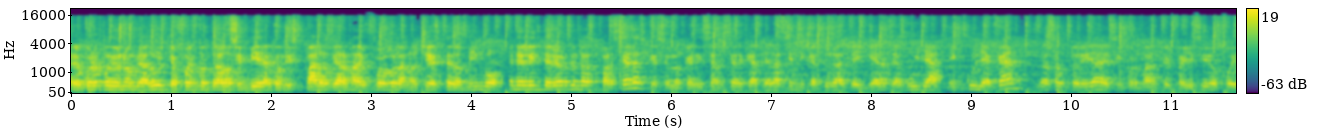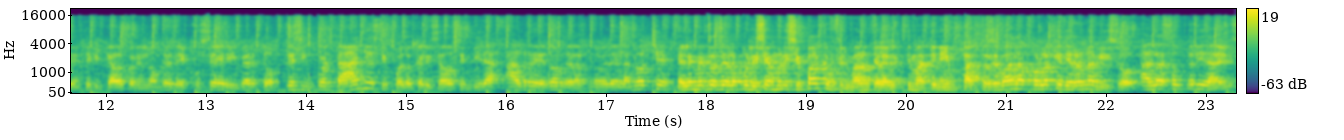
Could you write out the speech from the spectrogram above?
El cuerpo de un hombre adulto fue encontrado sin vida con disparos de arma de fuego la noche de este domingo en el interior de unas parcelas que se localizan cerca de la sindicatura de Higueras de Agulla en Culiacán. Las autoridades informaron que el fallecido fue identificado con el nombre de José Heriberto de 50 años y fue localizado sin vida alrededor de las 9 de la noche. Elementos de la policía municipal confirmaron que la víctima tenía impactos de bala por lo que dieron aviso a las autoridades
